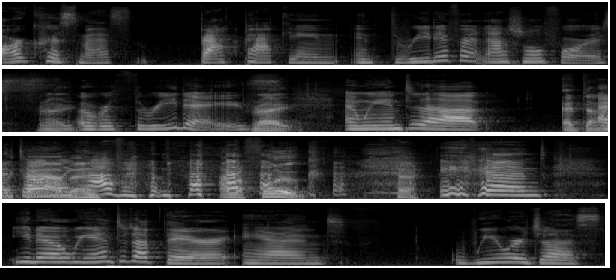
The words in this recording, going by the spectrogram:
our christmas backpacking in three different national forests Right. over three days Right. and we ended up At Donley Cabin Cabin. on a fluke. and you know we ended up there and we were just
